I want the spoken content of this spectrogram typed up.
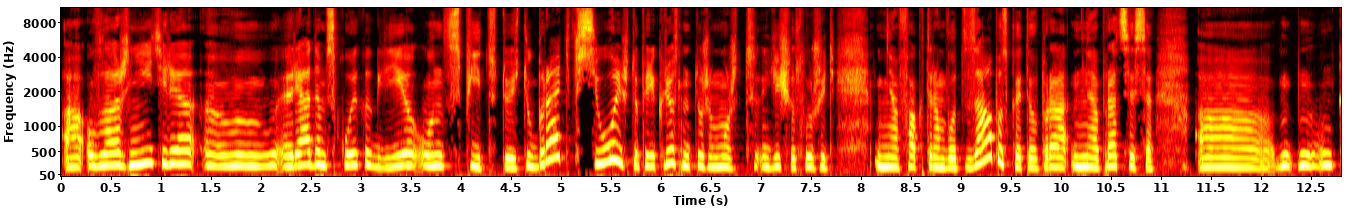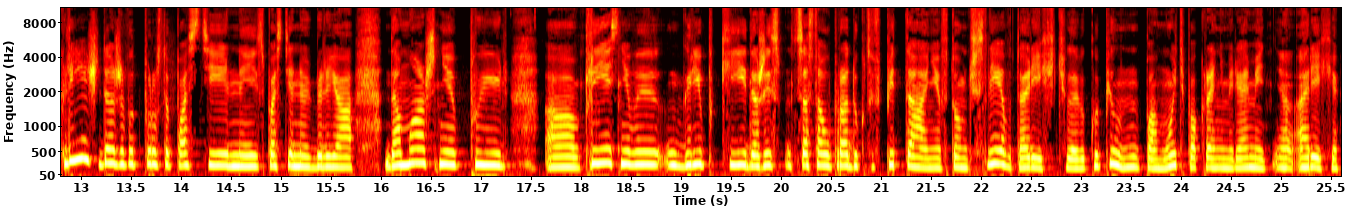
А, увлажнители а, рядом с койкой, где он спит, то есть убрать все, и что перекрестно тоже может еще служить фактором вот запуска этого процесса. А, клещ даже вот просто постельный, из постельного белья, домашняя пыль, а, плесневые грибки, даже из состава продуктов питания, в том числе, вот орехи человек купил, ну, помойте, по крайней мере, э, орехи,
